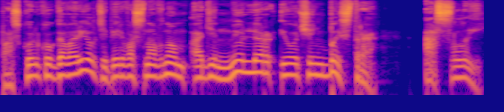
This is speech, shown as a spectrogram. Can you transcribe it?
поскольку говорил теперь в основном один Мюллер и очень быстро. «Ослы!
